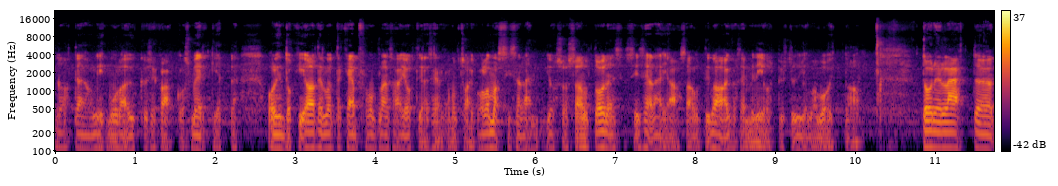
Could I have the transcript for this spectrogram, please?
No, tämä oli mulla ykkös- ja kakkosmerkki, että olin toki ajatellut, että Cap Frontline saa johtajan selkä, mutta sai kolmas sisällä. Jos olisi saanut toinen sisällä ja saanut tilaa aikaisemmin, niin olisi pystynyt jopa voittaa. Toinen lähtö,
